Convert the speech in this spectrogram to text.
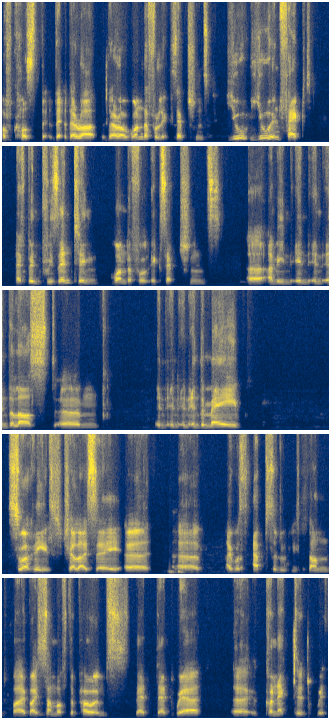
of course, there, there are there are wonderful exceptions. You, you, in fact, have been presenting wonderful exceptions. Uh, I mean, in in in the last um, in, in in the May soirees, shall I say, uh, uh, I was absolutely stunned by by some of the poems that that were uh, connected with,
